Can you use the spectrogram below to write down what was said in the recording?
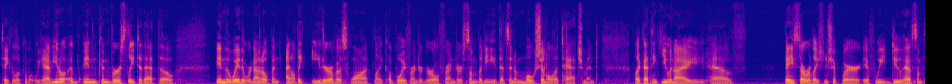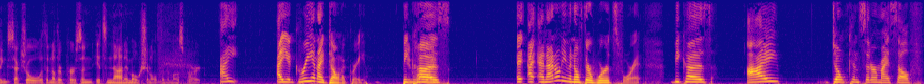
take a look at what we have. You know, and conversely to that, though, in the way that we're not open, I don't think either of us want like a boyfriend or girlfriend or somebody that's an emotional attachment. Like I think you and I have based our relationship where if we do have something sexual with another person, it's non-emotional for the most part. I I agree and I don't agree In what way? because I, I, and I don't even know if there are words for it because I don't consider myself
